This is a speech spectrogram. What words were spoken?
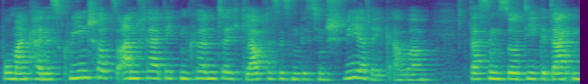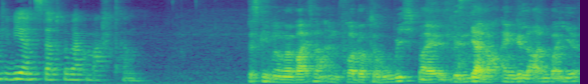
wo man keine Screenshots anfertigen könnte. Ich glaube, das ist ein bisschen schwierig, aber das sind so die Gedanken, die wir uns darüber gemacht haben. Das gehen wir mal weiter an Frau Dr. Rubich, weil wir sind ja noch eingeladen bei ihr.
